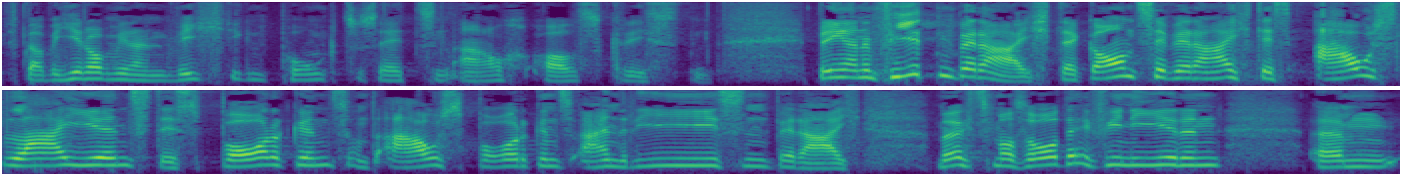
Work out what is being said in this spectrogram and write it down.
Ich glaube, hier haben wir einen wichtigen Punkt zu setzen, auch als Christen. Ich bringe einen vierten Bereich, der ganze Bereich des Ausleihens, des Borgens und Ausborgens, ein Riesenbereich. Ich möchte es mal so definieren. Ähm,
